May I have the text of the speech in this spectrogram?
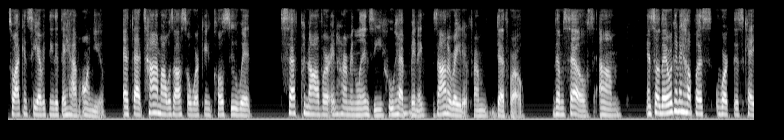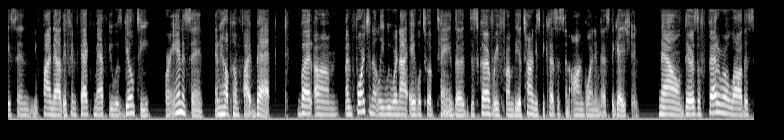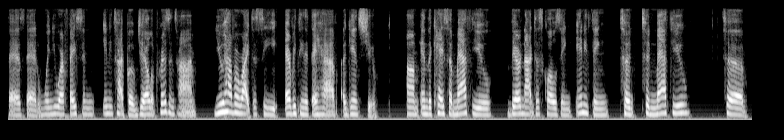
so I can see everything that they have on you. At that time, I was also working closely with Seth Penalver and Herman Lindsey, who had been exonerated from death row themselves. Um, and so they were going to help us work this case and find out if, in fact, Matthew was guilty or innocent and help him fight back. But um, unfortunately, we were not able to obtain the discovery from the attorneys because it's an ongoing investigation. Now, there's a federal law that says that when you are facing any type of jail or prison time, you have a right to see everything that they have against you. Um, in the case of Matthew, they're not disclosing anything to to Matthew, to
